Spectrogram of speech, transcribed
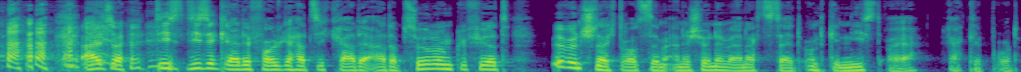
also, dies, diese kleine Folge hat sich gerade ad absurdum geführt. Wir wünschen euch trotzdem eine schöne Weihnachtszeit und genießt euer Raclette-Brot.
